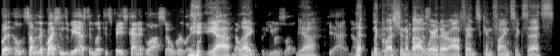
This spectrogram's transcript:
but some of the questions we asked him, like his face kind of glossed over. Like, yeah, no like hope, he was like, yeah, yeah. No, the, the it, question about where not. their offense can find success,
